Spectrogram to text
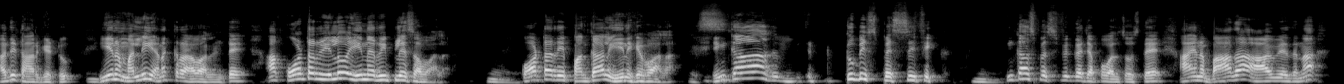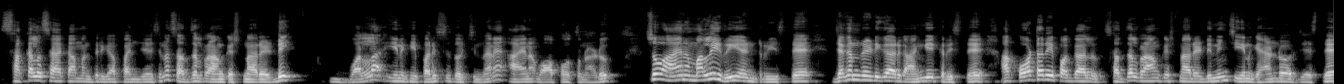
అది టార్గెట్ ఈయన మళ్ళీ వెనక్కి రావాలంటే ఆ కోటరీలో ఈయన రీప్లేస్ అవ్వాలి. కోటరీ పగ్గాలు ఈయనకి ఇవ్వాలా. ఇంకా టు బి స్పెసిఫిక్. ఇంకా స్పెసిఫిక్గా చెప్పవలసి వస్తే ఆయన బాధ ఆవేదన సకల శాఖ మంత్రిగా పనిచేసిన సజ్జల రామకృష్ణారెడ్డి. వల్ల ఈయనకి పరిస్థితి వచ్చిందని ఆయన వాపోతున్నాడు సో ఆయన మళ్ళీ రీ ఎంట్రీ ఇస్తే జగన్ రెడ్డి గారికి అంగీకరిస్తే ఆ కోటరీ పగ్గాలు సజ్జల రామకృష్ణారెడ్డి నుంచి ఈయనకి హ్యాండ్ ఓవర్ చేస్తే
